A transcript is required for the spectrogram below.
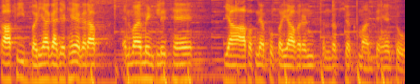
काफ़ी बढ़िया गैजेट है, अगर आप एनवायरमेंटलिस्ट हैं या आप अपने आप को पर्यावरण संरक्षक मानते हैं तो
